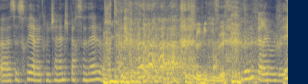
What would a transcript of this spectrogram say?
euh, ce serait avec le challenge personnel euh, Féminisé. de le faire évoluer.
